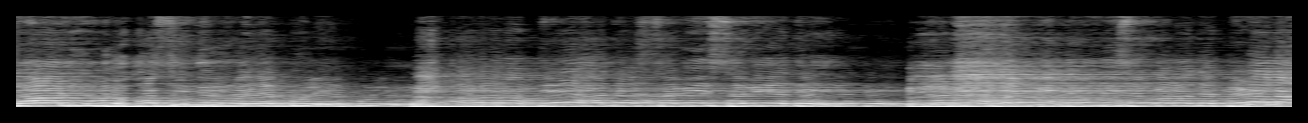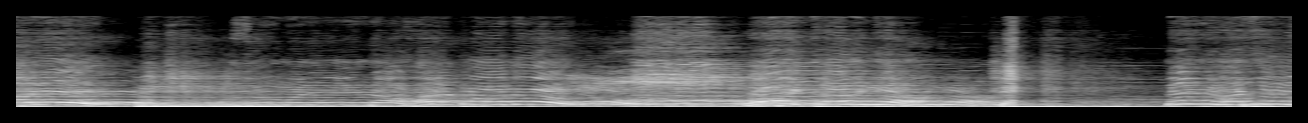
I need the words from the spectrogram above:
ನಾನಿಂದು ಹಸಿದಿರುವ ಎಂಬುಲಿ ಅವರ ದೇಹದ ಸವಿ ಸವಿಯದೆ, ನನ್ನ ಹೊಟ್ಟೆ ತುಂಬಿಸಿಕೊಳ್ಳದ ಬಿಡಲಾರೆ. ನೀನು ಹಸಿರು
